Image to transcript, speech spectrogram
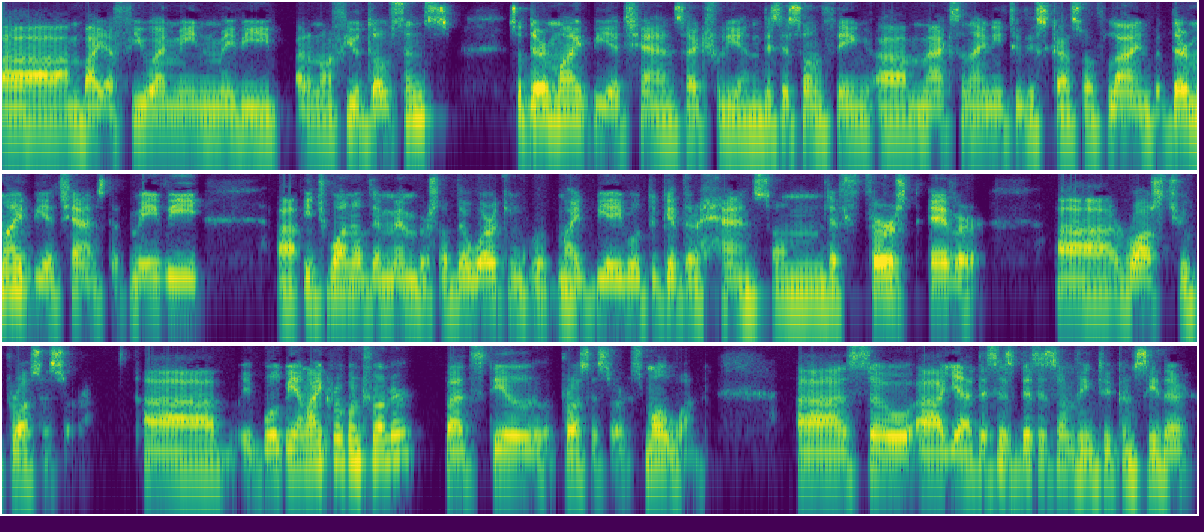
Um, by a few, I mean maybe, I don't know, a few dozens. So there might be a chance, actually, and this is something uh, Max and I need to discuss offline, but there might be a chance that maybe uh, each one of the members of the working group might be able to get their hands on the first ever uh, ROS2 processor. Uh, it will be a microcontroller, but still a processor, small one. Uh, so uh, yeah, this is this is something to consider,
